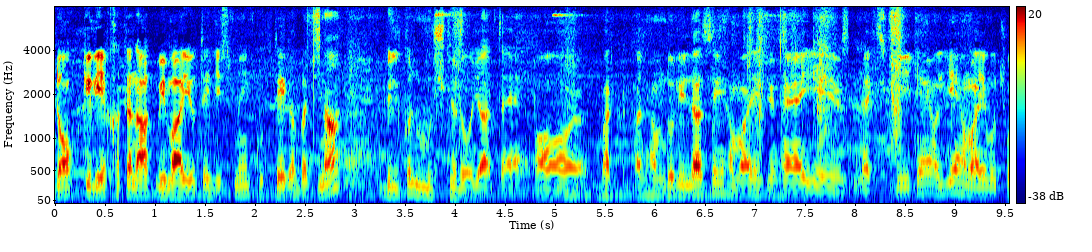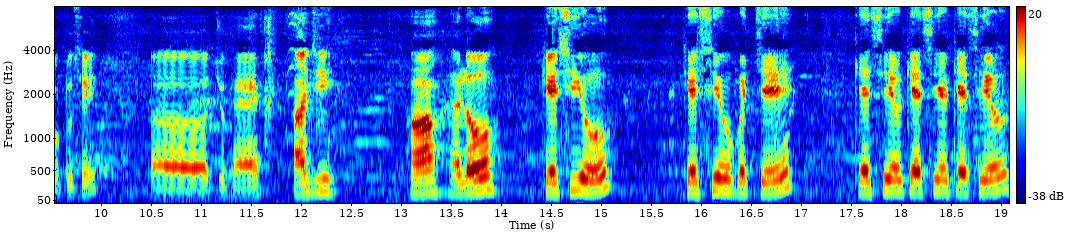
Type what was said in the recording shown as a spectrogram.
डॉग के लिए ख़तरनाक बीमारी होती है, जिसमें कुत्ते का बचना बिल्कुल मुश्किल हो जाता है। और बट अल्हम्दुलिल्लाह से हमारे जो है, ये मैक्स ठीक है, और ये हमारे वो छोटू से जो है। हाँ जी। हाँ हेलो कैसी हो? कैसे हो बच्चे? कैसे हो कैसे हो कैसे हो?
